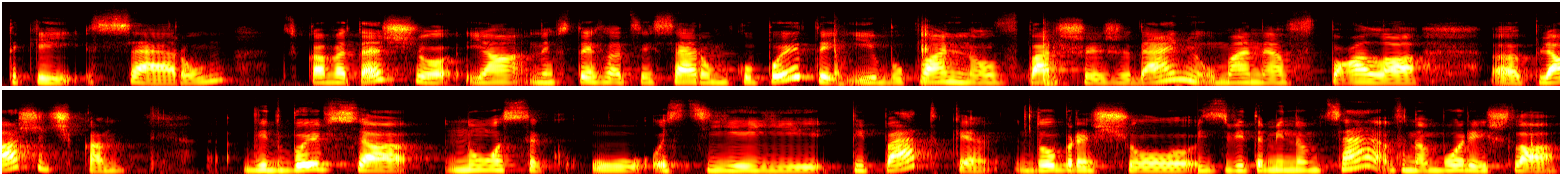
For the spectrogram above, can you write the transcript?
такий серум. Цікаве те, що я не встигла цей серум купити, і буквально в перший же день у мене впала е, пляшечка. Відбився носик у ось цієї піпетки. Добре, що з вітаміном С в наборі йшла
